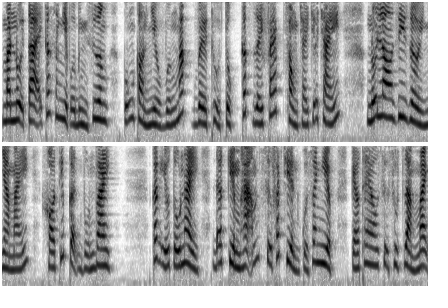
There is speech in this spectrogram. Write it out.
mà nội tại các doanh nghiệp ở Bình Dương cũng còn nhiều vướng mắc về thủ tục cấp giấy phép phòng cháy chữa cháy, nỗi lo di rời nhà máy, khó tiếp cận vốn vay – các yếu tố này đã kiềm hãm sự phát triển của doanh nghiệp, kéo theo sự sụt giảm mạnh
